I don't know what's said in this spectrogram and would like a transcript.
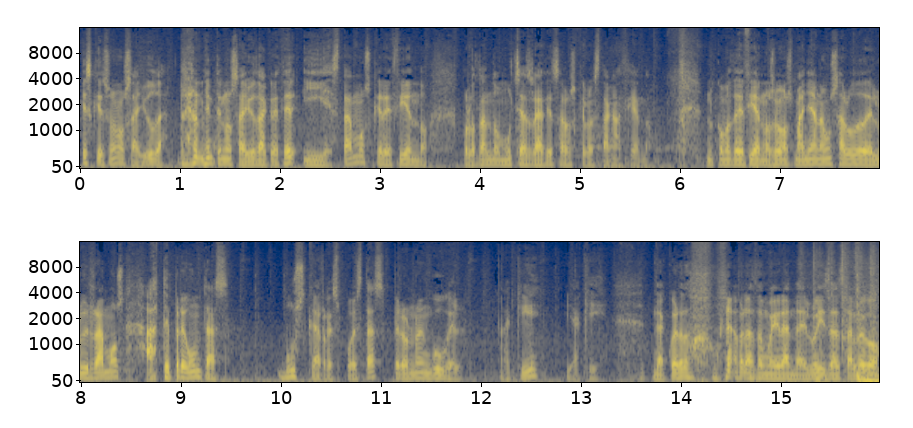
Es que eso nos ayuda, realmente nos ayuda a crecer y estamos creciendo. Por lo tanto, muchas gracias a los que lo están haciendo haciendo. Como te decía, nos vemos mañana. Un saludo de Luis Ramos. Hazte preguntas, busca respuestas, pero no en Google. Aquí y aquí. ¿De acuerdo? Un abrazo muy grande, Luis. Hasta luego.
